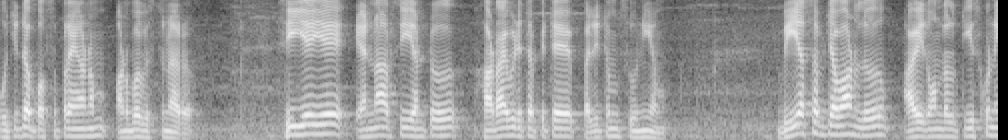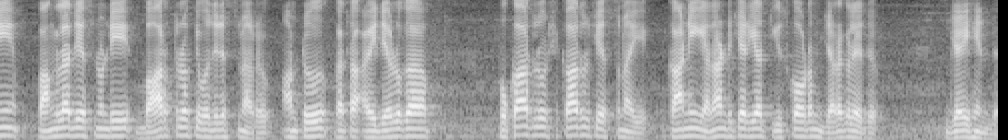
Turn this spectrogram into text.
ఉచిత బస్సు ప్రయాణం అనుభవిస్తున్నారు. సిఏఏ ఎన్ఆర్సీ అంటూ హడావిడి తప్పితే ఫలితం శూన్యం. బీఎస్ఎఫ్ జవాన్లు ఐదు వందలు తీసుకుని బంగ్లాదేశ్ నుండి భారత్లోకి వదిలిస్తున్నారు అంటూ గత ఐదేళ్ళుగా పుకార్లు షికార్లు చేస్తున్నాయి. కానీ ఎలాంటి చర్య తీసుకోవడం జరగలేదు. జై హింద్.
